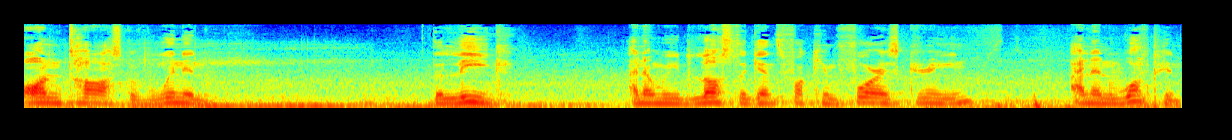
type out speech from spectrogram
on task of winning the league, and then we lost against fucking Forest Green, and then Wapping.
